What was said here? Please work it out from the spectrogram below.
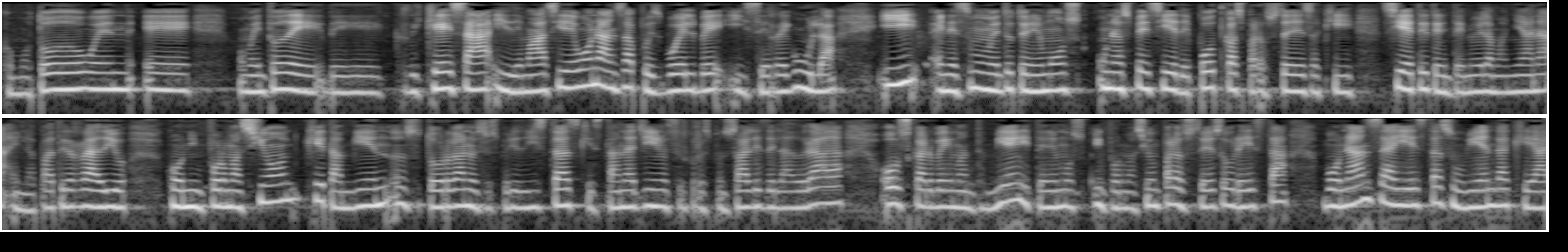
como todo buen eh, momento de, riqueza y demás y de bonanza, pues vuelve y se regula. Y en este momento tenemos una especie de podcast para ustedes aquí, 7 y 39 de la mañana en La Patria Radio, con información que también nos otorgan nuestros periodistas que están allí, nuestros corresponsales de La Dorada, Oscar Beyman también, y tenemos información para ustedes sobre esta bonanza y esta subienda que hay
